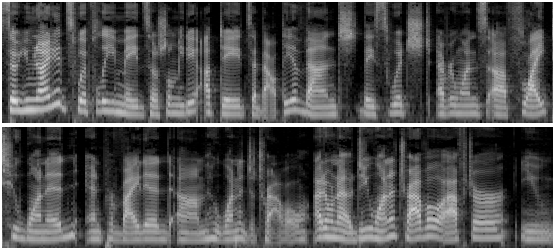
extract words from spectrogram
So United swiftly made social media updates about the event. They switched everyone's uh, flight who wanted and provided um, who wanted to travel. I don't know. Do you want to travel after you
